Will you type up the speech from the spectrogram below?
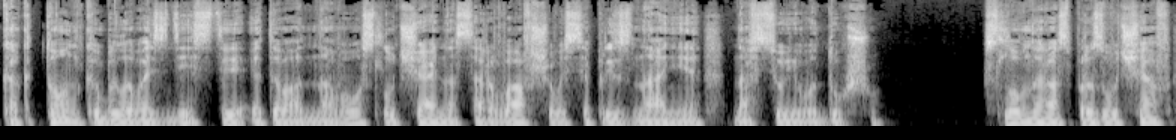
как тонко было воздействие этого одного случайно сорвавшегося признания на всю его душу. Словно раз прозвучав,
